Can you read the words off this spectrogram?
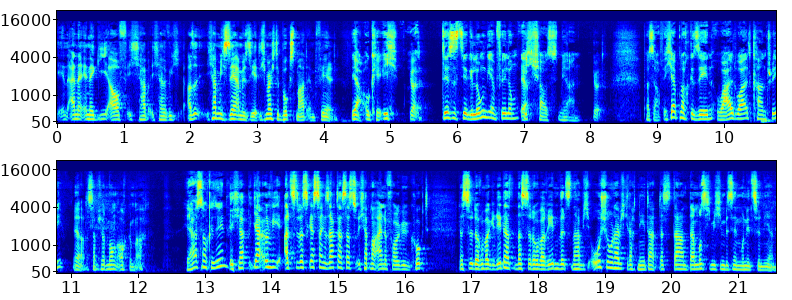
in einer Energie auf. Ich habe, ich habe wirklich, also ich habe mich sehr amüsiert. Ich möchte Booksmart empfehlen. Ja, okay, ich Gut. das ist dir gelungen die Empfehlung, Ja. ich schaue es mir an. Gut. Pass auf, ich habe noch gesehen Wild Wild Country. Ja, das habe ich heute Morgen auch gemacht. Ja, hast du noch gesehen? Ich habe ja irgendwie, als du das gestern gesagt hast, dass du, ich habe noch eine Folge geguckt, dass du darüber geredet hast und dass du darüber reden willst, dann habe ich oh schon, habe ich gedacht, nee, da, das, da, da muss ich mich ein bisschen munitionieren.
